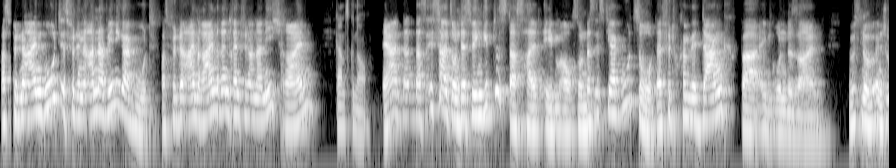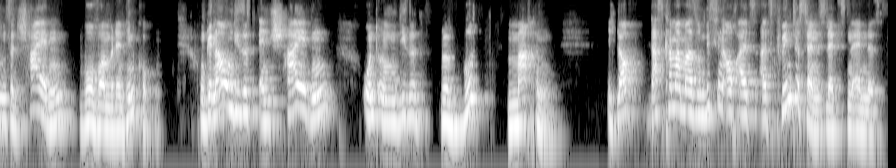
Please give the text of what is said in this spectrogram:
Was für den einen gut ist, für den anderen weniger gut. Was für den einen reinrennt, rennt für den anderen nicht rein. Ganz genau. Ja, das ist halt so. Und deswegen gibt es das halt eben auch so. Und das ist ja gut so. Dafür können wir dankbar im Grunde sein. Wir müssen nur uns entscheiden, wo wollen wir denn hingucken. Und genau um dieses Entscheiden und um dieses Bewusstmachen, ich glaube, das kann man mal so ein bisschen auch als, als Quintessenz letzten Endes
